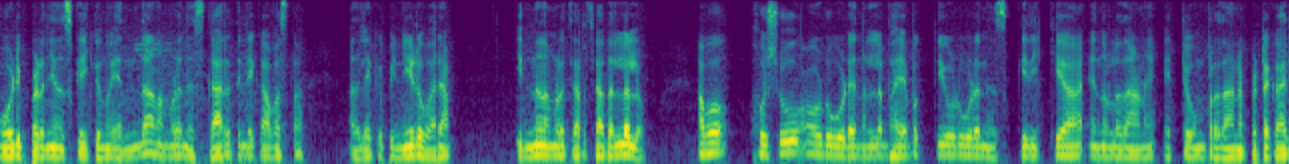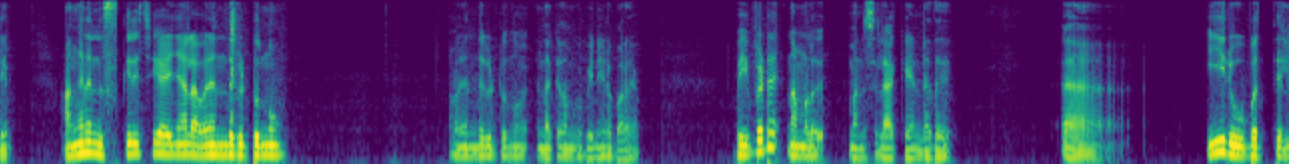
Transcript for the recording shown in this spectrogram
ഓടിപ്പടഞ്ഞ് നിസ്കരിക്കുന്നു. എന്താ നമ്മുടെ നിസ്കാരത്തിന്റെയൊക്കെ അവസ്ഥ? അതിലേക്ക് പിന്നീട് വരാം. ഇന്ന് നമ്മുടെ ചർച്ച അതല്ലല്ലോ. അപ്പോൾ ഖുഷുവോടുകൂടെ നല്ല ഭയഭക്തിയോടുകൂടെ നിസ്കരിക്കുക എന്നുള്ളതാണ് ഏറ്റവും പ്രധാനപ്പെട്ട കാര്യം. അങ്ങനെ നിസ്കരിച്ചു കഴിഞ്ഞാൽ അവനെന്ത് കിട്ടുന്നു? അവൻ എന്ത് കിട്ടുന്നു എന്നൊക്കെ നമുക്ക് പിന്നീട് പറയാം. അപ്പോൾ ഇവിടെ നമ്മൾ മനസ്സിലാക്കേണ്ടത് ഈ രൂപത്തിൽ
